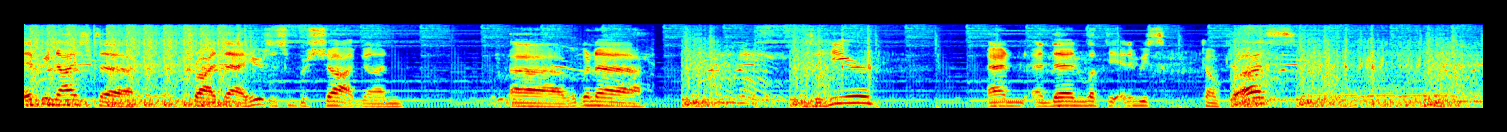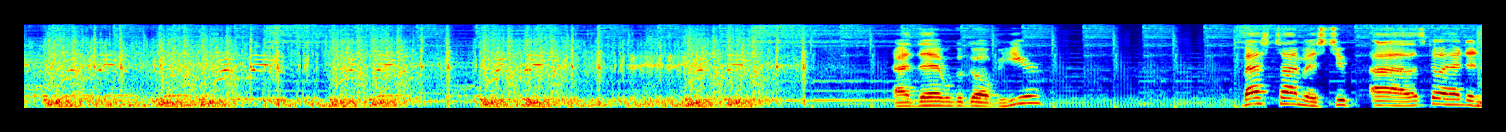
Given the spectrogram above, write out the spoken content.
it'd be nice to try that. Here's a super shotgun. Uh, we're gonna use it here and and then let the enemies come for us. And then we're gonna go over here. Best time is two. Uh, let's go ahead and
